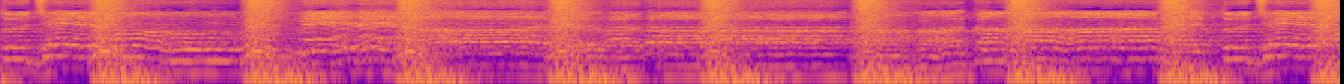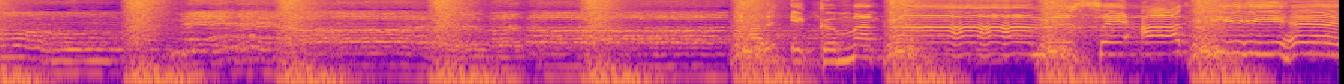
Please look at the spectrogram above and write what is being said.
تجھے تجھے ایک مقام سے آتی ہے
